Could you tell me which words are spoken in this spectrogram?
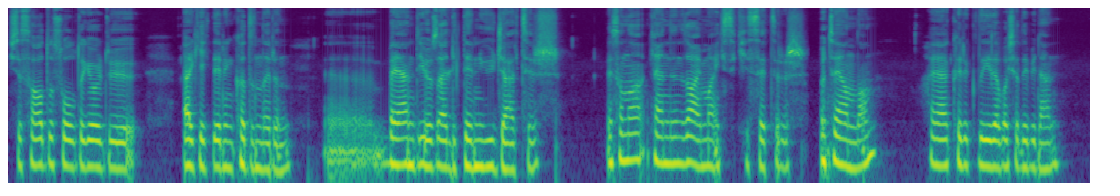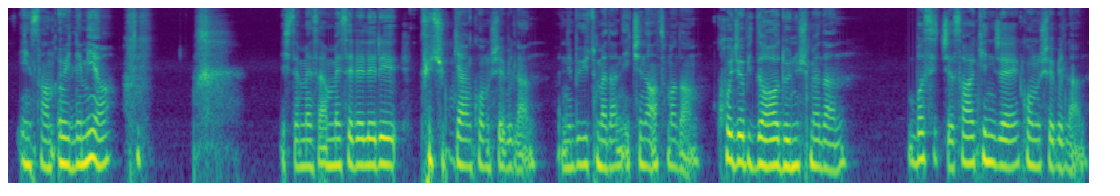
İşte sağda solda gördüğü erkeklerin, kadınların e, beğendiği özelliklerini yüceltir ve sana kendini daima eksik hissettirir. Öte yandan hayal kırıklığıyla baş edebilen insan öyle mi ya? işte mesela meseleleri küçükken konuşabilen, hani büyütmeden, içine atmadan, koca bir dağa dönüşmeden, basitçe, sakince konuşabilen,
